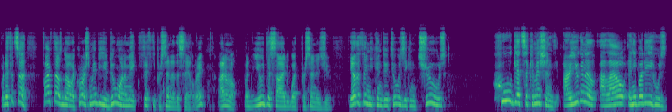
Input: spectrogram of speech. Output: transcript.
But if it's a five thousand dollar course maybe you do want to make 50 percent of the sale right? I don't know but you decide what percentage you. The other thing you can do too is you can choose who gets a commission? Are you going to allow anybody who's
